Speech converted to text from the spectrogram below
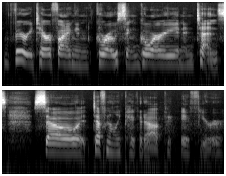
very terrifying and gross and gory and intense. So definitely pick it up if you're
